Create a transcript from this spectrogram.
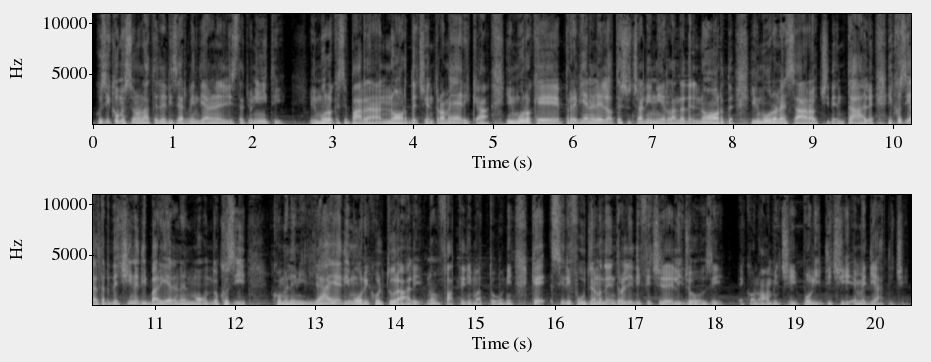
Così come sono nate le riserve indiane negli Stati Uniti, il muro che separa Nord e Centro America, il muro che previene le lotte sociali in Irlanda del Nord, il muro nel Sahara occidentale e così altre decine di barriere nel mondo, così come le migliaia di muri culturali, non fatti di mattoni, che si rifugiano dentro gli edifici religiosi, economici, politici e mediatici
